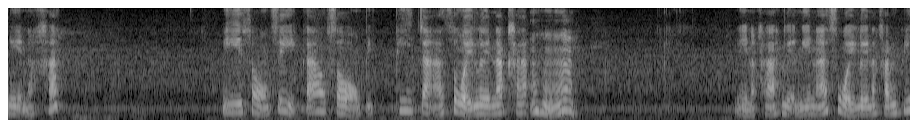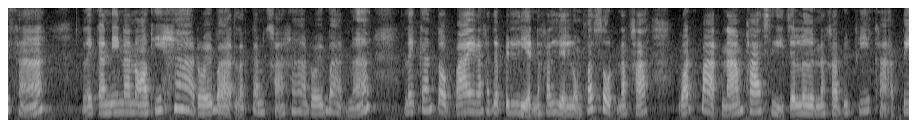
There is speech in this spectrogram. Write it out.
นี่นะคะ ปีสองสี่เก้าสองพี่จ๋าสวยเลยนะคะ อือหือ นี่นะคะ เหรียญนี้นะ สวยเลยนะคะ พี่พี่ขารายการนี้นะน้องที่ห้าร้อยบาทละกันค่ะห้าร้อยบาทนะรายการต่อไปนะคะ จะเป็นเหรียญนะคะ เหรียญหลวงพ่อสดนะคะ วัดปากน้ำภาษีเจริญนะคะ พี่พี่ๆค่ะปี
